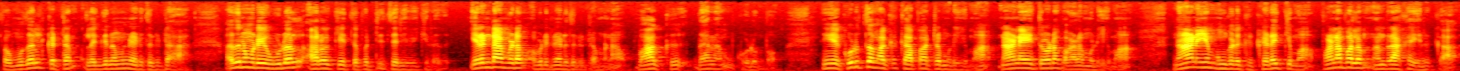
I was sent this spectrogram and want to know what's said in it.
இப்போ முதல் கட்டம் லக்னம்னு எடுத்துக்கிட்டால் அது நம்முடைய உடல் ஆரோக்கியத்தை பற்றி தெரிவிக்கிறது. இரண்டாம் இடம் அப்படின்னு எடுத்துக்கிட்டோம்னா வாக்கு தனம் குடும்பம். நீங்கள் கொடுத்த வாக்கு காப்பாற்ற முடியுமா? நாணயத்தோடு வாழ முடியுமா? நாணயம் உங்களுக்கு கிடைக்குமா? பணபலம் நன்றாக இருக்கா?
